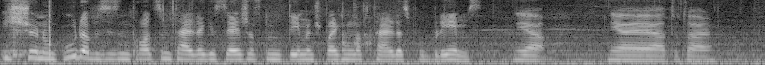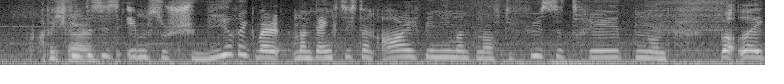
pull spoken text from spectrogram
Ist schön und gut, aber sie sind trotzdem Teil der Gesellschaft und dementsprechend auch Teil des Problems. Ja, ja, ja, ja total. Aber ich finde, das ist eben so schwierig, weil man denkt sich dann, ah, ich will niemanden auf die Füße treten und but like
